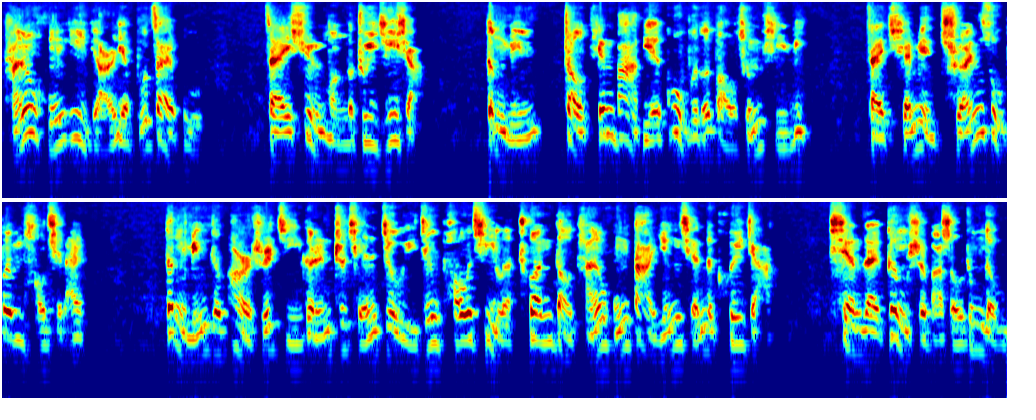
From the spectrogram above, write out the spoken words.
谭红一点也不在乎。在迅猛的追击下，邓明、赵天霸也顾不得保存体力，在前面全速奔跑起来。邓明这二十几个人之前就已经抛弃了穿到谭红大营前的盔甲，现在更是把手中的武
